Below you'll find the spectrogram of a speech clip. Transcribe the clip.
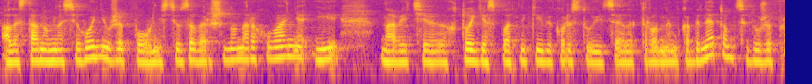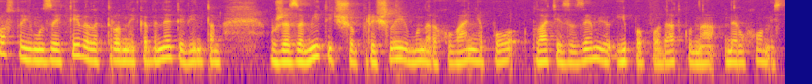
Але станом на сьогодні вже повністю завершено нарахування, і навіть хто є з платників і користується електронним кабінетом, це дуже просто йому зайти в електронний кабінет, і він там вже замітить, що прийшли йому нарахування по платі за землю і по податку на нерухомість.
